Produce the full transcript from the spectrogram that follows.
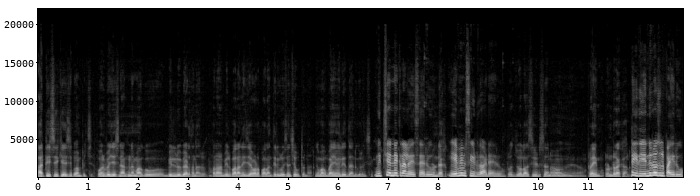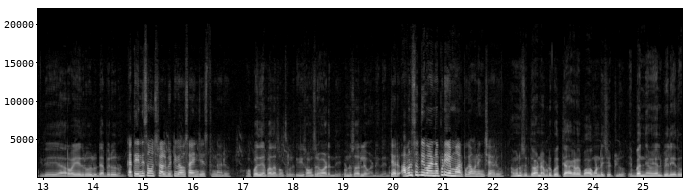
ఆర్టీసీకి వేసి పంపించాను ఫోన్ పే చేసిన వెంటనే మాకు బిల్లు పెడుతున్నారు. పలానా బిల్లు పలానా విజయవాడ పలానా తిరిగి వచ్చి చెబుతున్నారు. ఇంకా మాకు భయం లేదు దాని గురించి. మిర్చి ఎన్ని ఎకరాలు వేశారు? ఏమేమి సీడ్ వాడారు? ప్రజ్వల సీడ్స్ అను ప్రైమ్ రెండు రకాలు. ఇది ఎన్ని రోజులు పైరు? ఇది అరవై ఐదు రోజులు డెబ్బై రోజులు గత ఎన్ని సంవత్సరాలు పెట్టి వ్యవసాయం చేస్తున్నారు? ఒక పదిహేను పదహారు సంవత్సరాలు ఈ సంవత్సరం వాడింది. రెండు సార్లే వాడింది ఇదైనా. అవనశుద్ధి వాడినప్పుడు ఏం మార్పు గమనించారు? అమన శుద్ధి వాడినప్పుడు కొద్ది తేగడ బాగుండే చెట్లు. ఇబ్బంది ఏమి అనిపించలేదు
